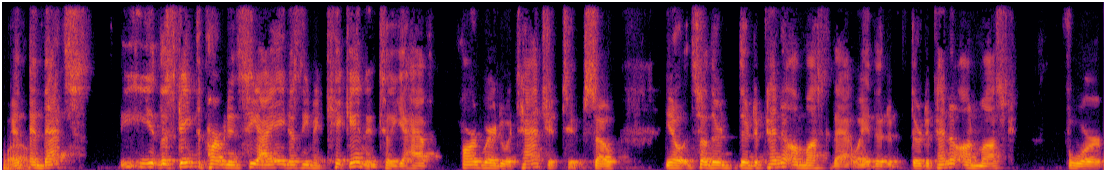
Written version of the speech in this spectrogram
wow. and, and that's the State Department and CIA doesn't even kick in until you have hardware to attach it to. So, you know, so they're they're dependent on Musk that way. They're they're dependent on Musk for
